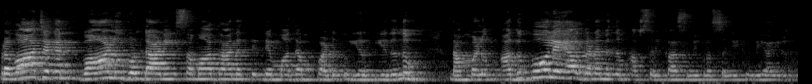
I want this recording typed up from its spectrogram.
പ്രവാചകൻ വാളുകൊണ്ടാണ് ഈ സമാധാനത്തിന്റെ മതം പടുത്തുയർത്തിയതെന്നും നമ്മളും അതുപോലെയാകണമെന്നും അഫ്സൽ കാസിമി പ്രസംഗിക്കുകയായിരുന്നു.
